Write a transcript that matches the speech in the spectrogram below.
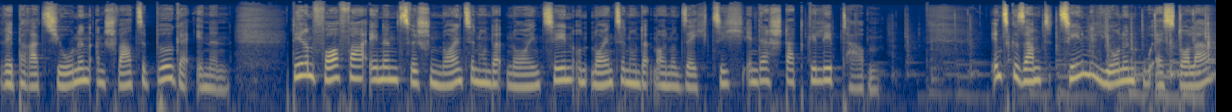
Reparationen an schwarze Bürgerinnen, deren Vorfahrinnen zwischen 1919 und 1969 in der Stadt gelebt haben. Insgesamt 10 Millionen US-Dollar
